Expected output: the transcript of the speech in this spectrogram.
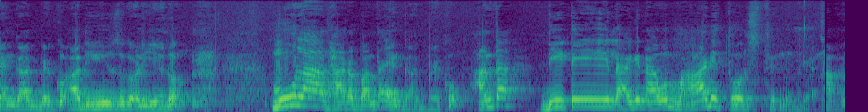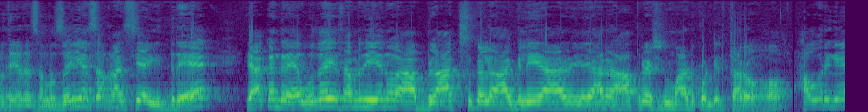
ಹೆಂಗಾಗಬೇಕು? ಅದು ಯೂಸ್ಗಳು ಏನು? ಮೂಲಾಧಾರ ಬಂದ ಹೆಂಗಾಗಬೇಕು ಅಂತ ಡೀಟೇಲ್ ಆಗಿ ನಾವು ಮಾಡಿ ತೋರಿಸ್ತೀವಿ ನಿಮಗೆ. ಹೃದಯದ ಹೃದಯ ಸಮಸ್ಯೆ ಇದ್ರೆ ಯಾಕಂದ್ರೆ ಉದಯ ಸಮಸ್ಯೆ ಏನು ಆ ಬ್ಲಾಕ್ಸ್ಗಳು ಆಗಲಿ ಯಾರು ಆಪರೇಷನ್ ಮಾಡ್ಕೊಂಡಿರ್ತಾರೋ ಅವರಿಗೆ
